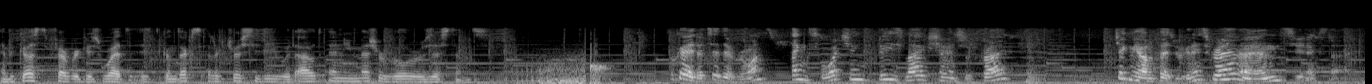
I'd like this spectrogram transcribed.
And because the fabric is wet it conducts electricity without any measurable resistance. Okay, that's it everyone. Thanks for watching. Please like, share and subscribe. Check me out on Facebook and Instagram and see you next time.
